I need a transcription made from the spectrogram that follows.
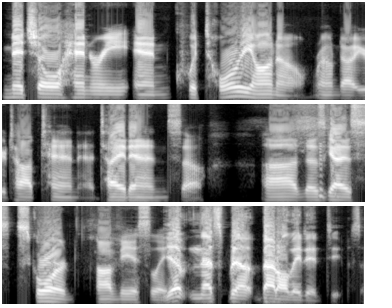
Mitchell, Henry, and Quatoriano round out your top 10 at tight end. So uh, those guys scored, obviously. Yep, and that's about, all they did too. So,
